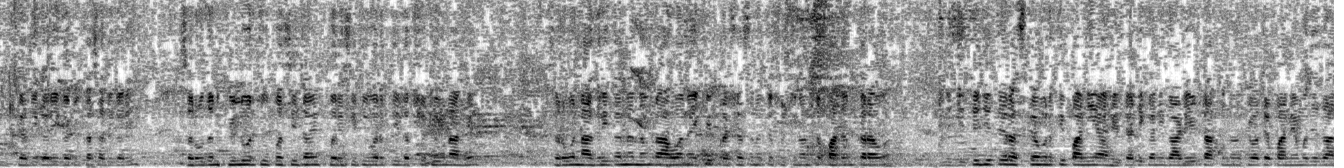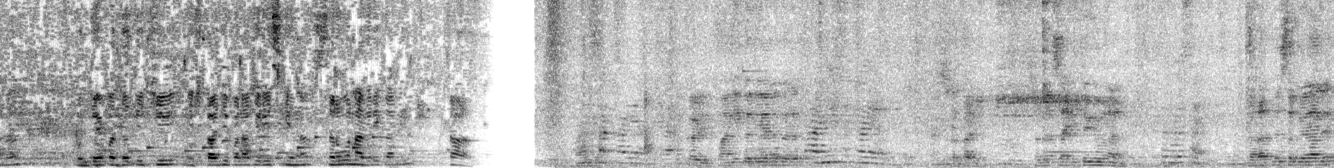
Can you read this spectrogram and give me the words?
मुख्याधिकारी गट विकास अधिकारी सर्वजण फील्डवरती उपस्थित आहेत परिस्थितीवरती लक्ष ठेवून आहेत. सर्व नागरिकांना नम्र आव्हान आहे की प्रशासनाच्या सूचनांचं पालन करावं आणि जिथे जिथे रस्त्यावरती पाणी आहे त्या ठिकाणी गाडी टाकणं किंवा त्या पाण्यामध्ये जाणं कोणत्याही पद्धतीची निष्काळजीपणाची रिस्क घेणं सर्व नागरिकांनी टाळावं. सकाळी. पाणी कधी येणं गरज सकाळी सगळं साहित्य घेऊन आले? घरातले सगळे आले.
